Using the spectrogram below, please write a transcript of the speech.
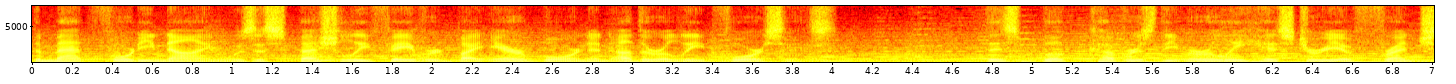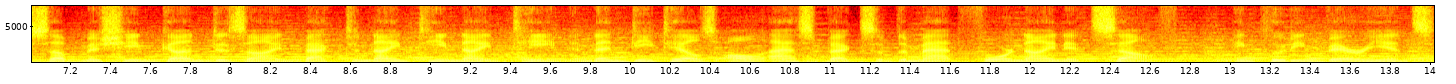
the MAT 49 was especially favored by airborne and other elite forces. This book covers the early history of French submachine gun design back to 1919 and then details all aspects of the MAT 49 itself, including variants,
